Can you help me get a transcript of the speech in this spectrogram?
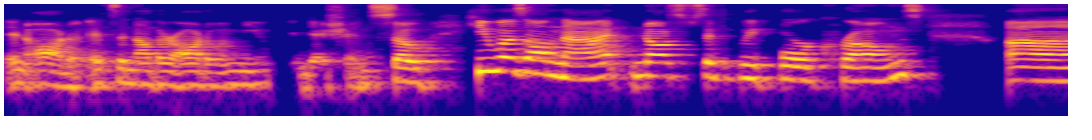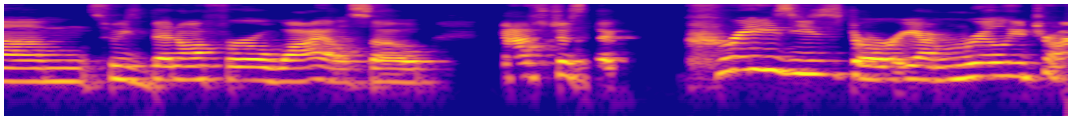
an auto it's another autoimmune condition. So he was on that not specifically for crohn's. Um so he's been off for a while. So that's just a crazy story. I'm really trying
